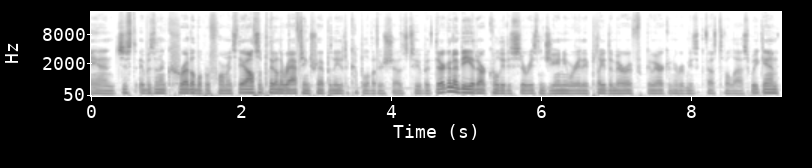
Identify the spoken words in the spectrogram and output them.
and just it was an incredible performance. They also played on the rafting trip, and they did a couple of other shows too. But they're going to be at our Colita series in January. They played the American River Music Festival last weekend.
